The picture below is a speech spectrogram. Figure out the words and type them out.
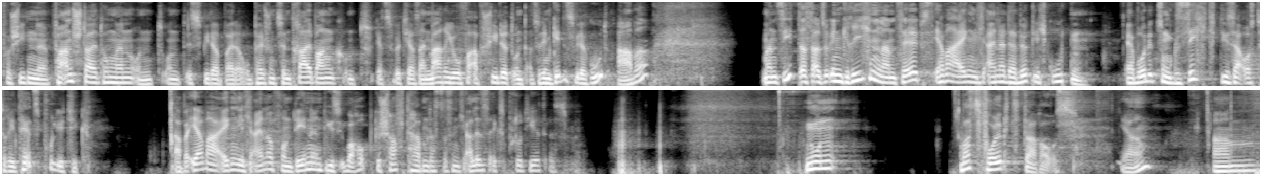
verschiedene Veranstaltungen und, und ist wieder bei der Europäischen Zentralbank und jetzt wird ja sein Mario verabschiedet und also dem geht es wieder gut. Aber man sieht dass also in Griechenland selbst, er war eigentlich einer der wirklich Guten. Er wurde zum Gesicht dieser Austeritätspolitik. Aber er war eigentlich einer von denen, die es überhaupt geschafft haben, dass das nicht alles explodiert ist. Nun, was folgt daraus? Ja, ähm,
